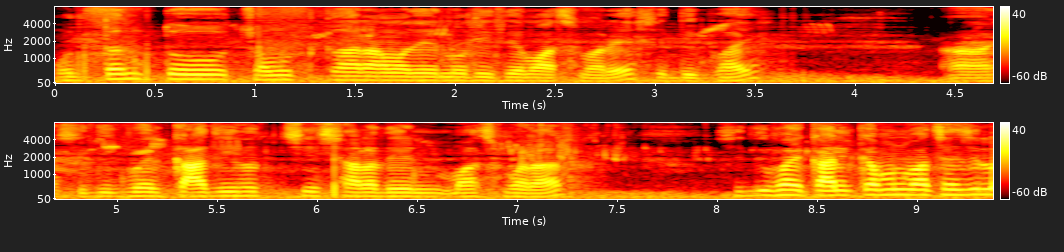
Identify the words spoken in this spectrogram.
অত্যন্ত চমৎকার আমাদের নদীতে মাছ মারে সিদ্দিক ভাই। সিদ্দিক ভাইয়ের কাজই হচ্ছে সারাদিন মাছ মারার। সিদ্দিক ভাই কাল কেমন মাছ হয়েছিল।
